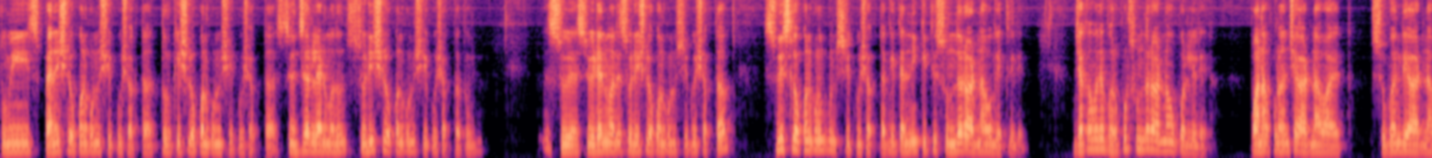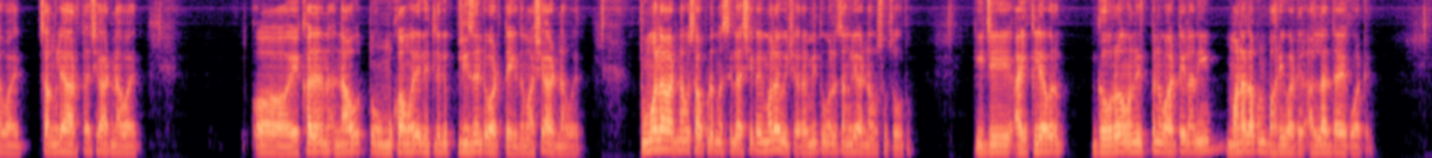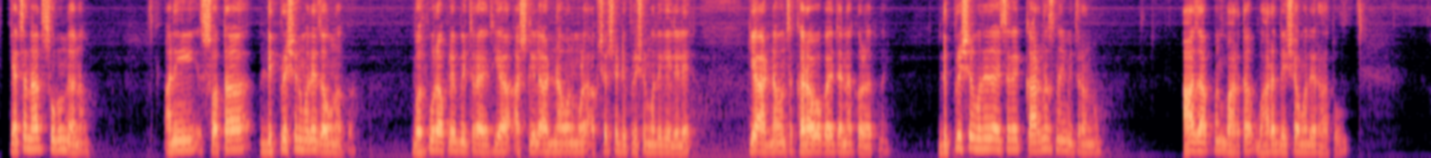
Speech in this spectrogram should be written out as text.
तुम्ही स्पॅनिश लोकांकडून शिकू शकता तुर्किश लोकांकडून शिकू शकता स्वित्झर्लंडमधून स्वीडिश लोकांकडून शिकू शकता तुम्ही. स्वी स्वीडनमध्ये स्वीडिश लोकांकडून शिकू शकता स्विस लोकांकडून पण शिकू शकता की त्यांनी किती सुंदर आडनावं घेतलेली आहेत. जगामध्ये भरपूर सुंदर आडनावं पडलेली आहेत. पानाफुलांचे आडनाव आहेत सुगंधी आडनाव आहेत चांगल्या अर्थाचे आडनाव आहेत. एखादं नाव तो मुखामध्ये घेतलं की प्लिझंट वाटतं एकदम असे आडनाव आहेत. तुम्हाला आडनाव सापडत नसेल अशी काही मला विचारा मी तुम्हाला चांगली आडनावं सुचवतो. की जे ऐकल्यावर गौरवान्वित पण वाटेल आणि मनाला पण भारी वाटेल आल्हाददायक वाटेल. याचा नाद सोडून द्या ना. आणि स्वतः डिप्रेशनमध्ये जाऊ नका. भरपूर आपले मित्र आहेत. या अश्लील आडनावांमुळे अक्षरशः डिप्रेशनमध्ये गेलेले आहेत. की या आडनावांचं करावं काय त्यांना कळत नाही. डिप्रेशनमध्ये जायचं काही कारणच नाही मित्रांनो. आज आपण भारता भारत देशामध्ये राहतो.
